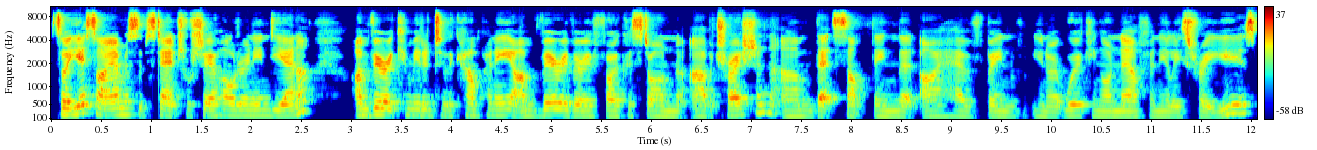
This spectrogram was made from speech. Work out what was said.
So yes, I am a substantial shareholder in Indiana. I'm very committed to the company. I'm very, very focused on arbitration. Um, that's something that I have been, you know, working on now for nearly three years,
